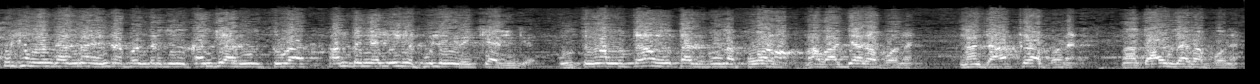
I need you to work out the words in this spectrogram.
புருஷன் வந்தாருன்னா என்ன பண்றது? கஞ்சாறு ஊத்துவா அந்த நிலையில புள்ளைய வைக்காதீங்க. ஊத்துனா ஊத்துனா ஊத்தாக்கு போன போறோம் நான் வாத்தியாரா போனேன். நான் டாக்டரா போனேன். நான் தாழ்ந்தாரா போனேன்.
